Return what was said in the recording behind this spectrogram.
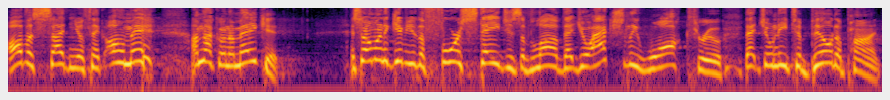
all of a sudden you'll think, oh man, I'm not going to make it. And so I'm going to give you the four stages of love that you'll actually walk through, that you'll need to build upon.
